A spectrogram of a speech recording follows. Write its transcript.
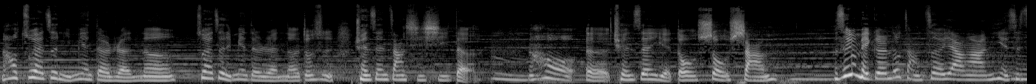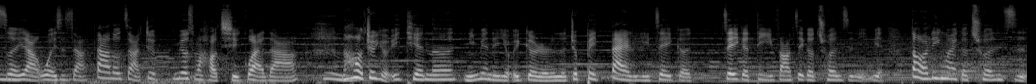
然后住在这里面的人呢，住在这里面的人呢，都是全身脏兮兮的，嗯，然后呃，全身也都受伤，嗯，可是因为每个人都长这样啊，你也是这样，嗯、我也是这样，大家都这样，就没有什么好奇怪的啊。嗯、然后就有一天呢，里面的有一个人呢就被带离这个这个地方，这个村子里面，到了另外一个村子。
